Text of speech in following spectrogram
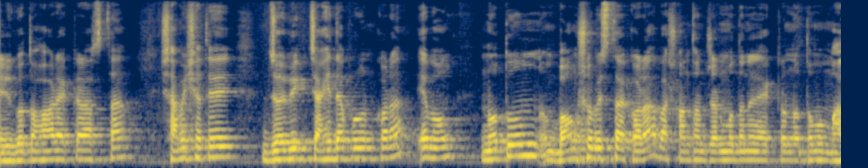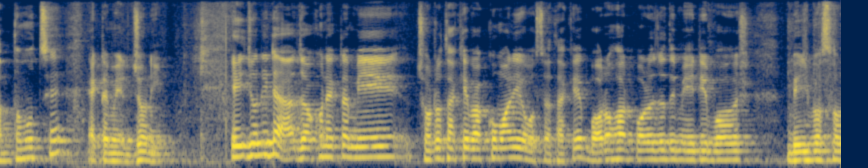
নির্গত হওয়ার একটা রাস্তা, স্বামীর সাথে জৈবিক চাহিদা পূরণ করা এবং নতুন বংশ বিস্তার করা বা সন্তান জন্মদানের একটা অন্যতম মাধ্যম হচ্ছে একটা মেয়ের জনি। এই জনিটা যখন একটা মেয়ে ছোট থাকে বা কুমারী অবস্থায় থাকে, বড় হওয়ার পরে যদি মেয়েটির বয়স বিশ বছর,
